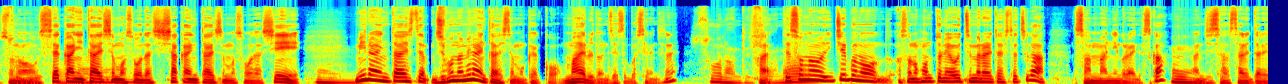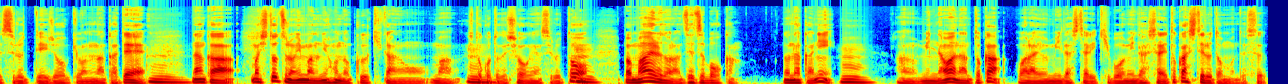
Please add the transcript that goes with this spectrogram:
うんその世界に対してもそうだし社会に対してもそうだしうん。未来に対して自分の未来に対しても結構マイルドに絶望してるんですよね。そうなんですよね。はい、でその一部のその本当に追い詰められた人たちが3万人ぐらいですか、うん。自殺されたりするっていう状況の中で、うん。なんか、まあ、一つの今の日本の空気感を、まあ、うん。一言で証言すると、うん。やっぱマイルドな絶望感の中にうん。あのみんなはなんとか笑いを見出したり希望を見出したりとかしてると思うんです。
